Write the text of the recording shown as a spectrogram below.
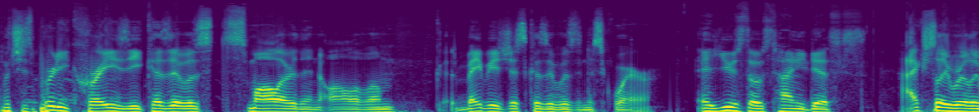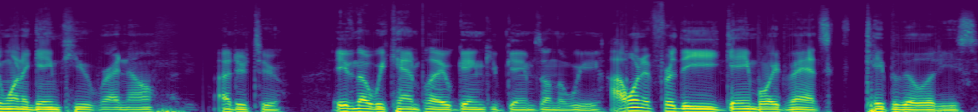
which is pretty crazy because it was smaller than all of them. Maybe it's just because it was in a square. It used those tiny discs. I actually really want a GameCube right now. I do too. Even though we can play GameCube games on the Wii. I want it for the Game Boy Advance capabilities.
